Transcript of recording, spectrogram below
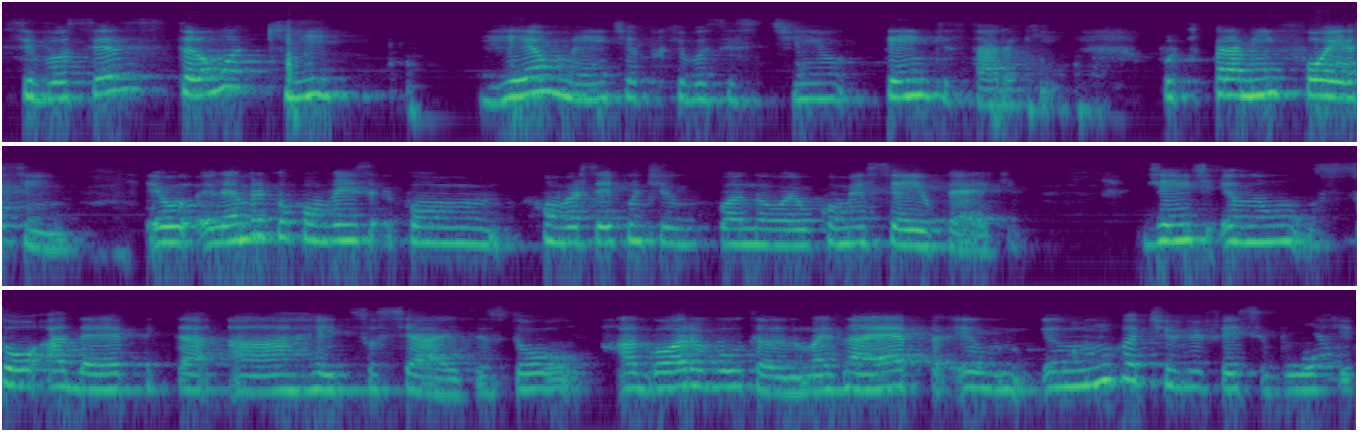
Se vocês estão aqui, realmente é porque vocês tinham, tem que estar aqui. Porque para mim foi assim. Eu, eu lembro que eu com, conversei contigo quando eu comecei o PEC. Gente, eu não sou adepta a redes sociais. Eu estou agora voltando, mas na época eu, eu nunca tive Facebook.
